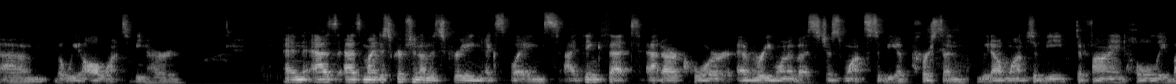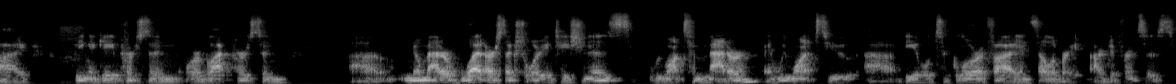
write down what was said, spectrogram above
um, but we all want to be heard. And as, as my description on the screen explains, I think that at our core, every one of us just wants to be a person. We don't want to be defined wholly by being a gay person or a black person uh, no matter what our sexual orientation is, we want to matter and we want to uh, be able to glorify and celebrate our differences.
